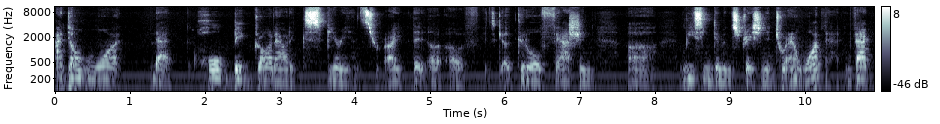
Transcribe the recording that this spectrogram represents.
I don't want that whole big drawn out experience, right? That uh, of it's a good old fashioned uh, leasing demonstration and tour. I don't want that. In fact,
